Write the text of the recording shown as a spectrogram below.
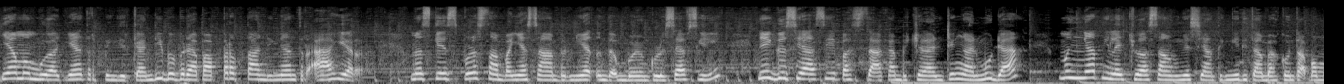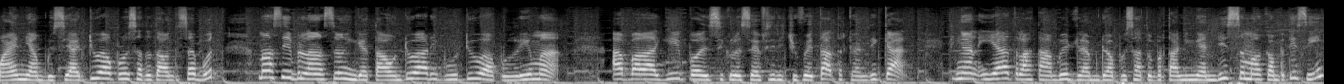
yang membuatnya terpinggirkan di beberapa pertandingan terakhir. Meski Spurs tampaknya sangat berniat untuk memboyong Kulusevski, negosiasi pasti akan berjalan dengan mudah mengingat nilai jual sang wingers yang tinggi ditambah kontrak pemain yang berusia 21 tahun tersebut masih berlangsung hingga tahun 2025. Apalagi posisi Kulusevski di Juve tak tergantikan dengan ia telah tampil dalam 21 pertandingan di semua kompetisi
